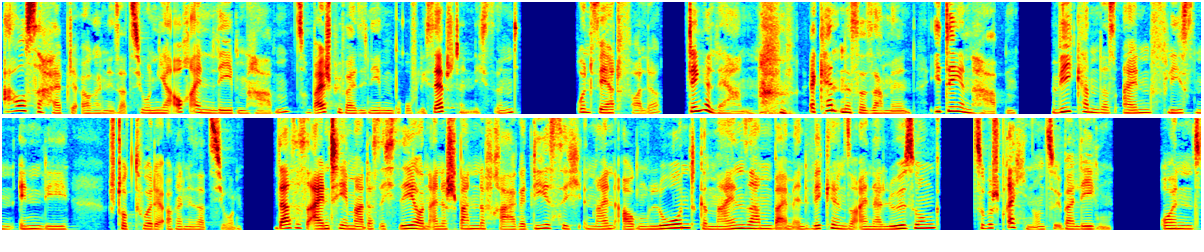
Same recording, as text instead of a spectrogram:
außerhalb der Organisation ja auch ein Leben haben, zum Beispiel weil sie nebenberuflich selbstständig sind und wertvolle Dinge lernen, Erkenntnisse sammeln, Ideen haben. Wie kann das einfließen in die Struktur der Organisation? Das ist ein Thema, das ich sehe und eine spannende Frage, die es sich in meinen Augen lohnt, gemeinsam beim Entwickeln so einer Lösung zu besprechen und zu überlegen. Und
